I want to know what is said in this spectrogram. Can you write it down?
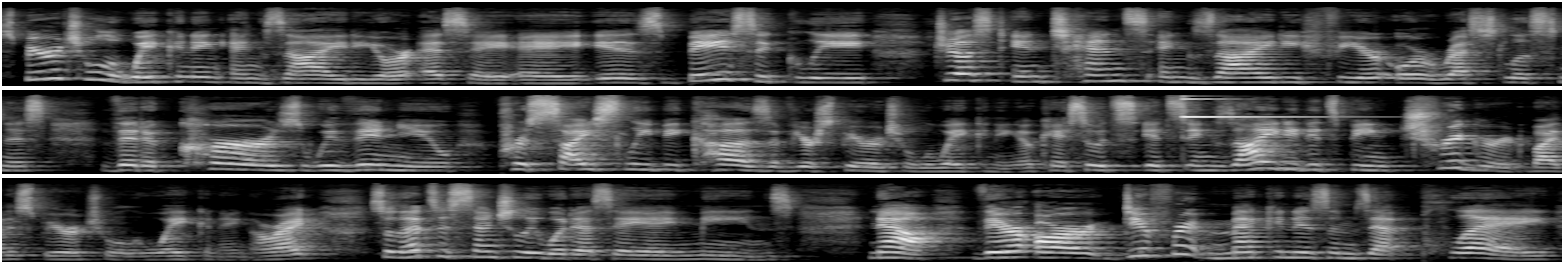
Spiritual awakening anxiety, or SAA, is basically just intense anxiety, fear, or restlessness that occurs within you precisely because of your spiritual awakening. Okay, so it's it's anxiety that's being triggered by the spiritual awakening. All right, so that's essentially what SAA means. Now, there are different mechanisms at play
